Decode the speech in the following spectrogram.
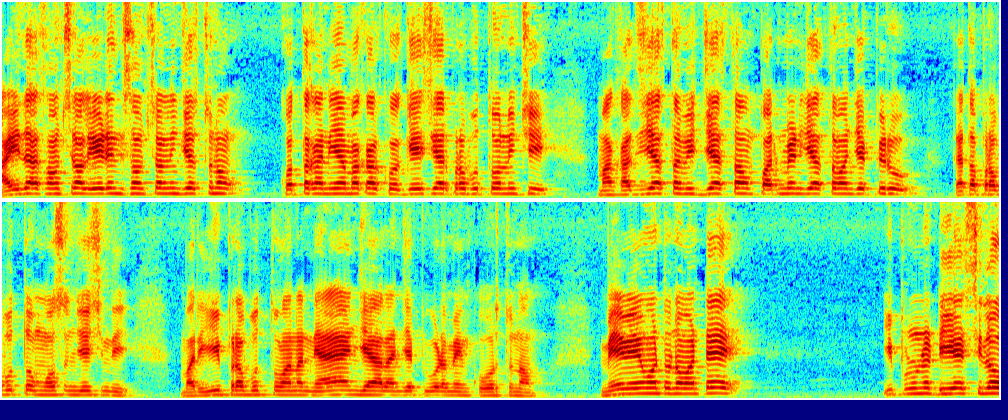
ఐదారు సంవత్సరాలు ఏడెనిమిది సంవత్సరాల నుంచి చేస్తున్నాం. కొత్తగా నియామకాలు కేసీఆర్ ప్రభుత్వం నుంచి మాకు అది చేస్తాం ఇది చేస్తాం పర్మనెంట్ చేస్తామని చెప్పిరు గత ప్రభుత్వం మోసం చేసింది. మరి ఈ ప్రభుత్వం అన్న న్యాయం చేయాలని చెప్పి కూడా మేము కోరుతున్నాం. మేమేమంటున్నామంటే ఇప్పుడున్న డిఎస్సిలో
